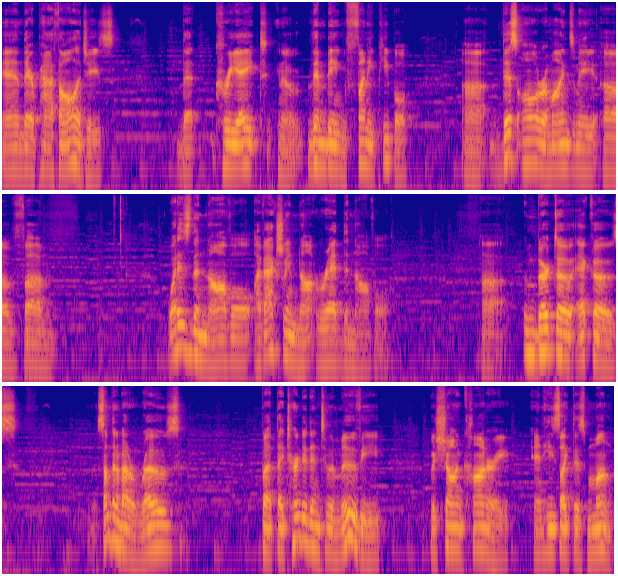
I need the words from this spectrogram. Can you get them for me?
and their pathologies that create, you know, them being funny people. Uh, this all reminds me of um, what is the novel? I've actually not read the novel. Uh, Umberto Eco's something about a rose, but they turned it into a movie with Sean Connery, and he's like this monk.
